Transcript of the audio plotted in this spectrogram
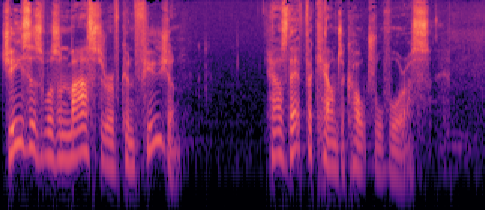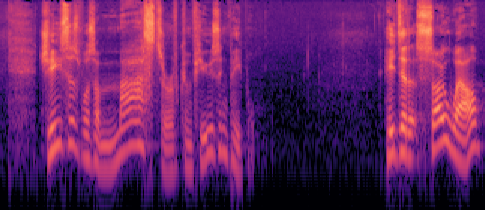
Jesus was a master of confusion. How's that for countercultural for us? Jesus was a master of confusing people. He did it so well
